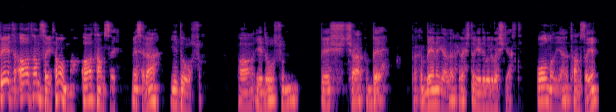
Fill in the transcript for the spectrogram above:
B A tam sayı tamam mı? A tam sayı. Mesela 7 olsun. A 7 olsun. 5 çarpı B. Bakın B ne geldi arkadaşlar? 7 bölü 5 geldi. Olmadı yani tam sayı.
